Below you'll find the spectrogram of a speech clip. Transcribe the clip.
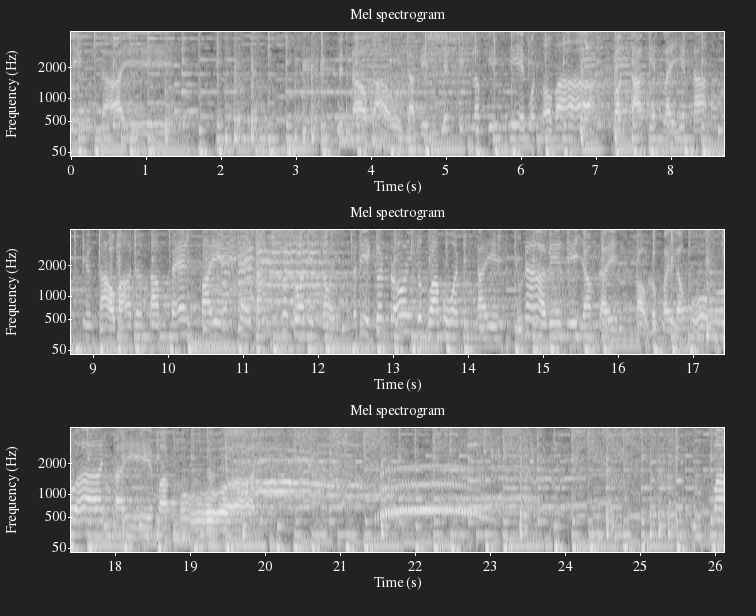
จริงใจ เป็นดาวเก่าจากดินเล่นกินรับกินที่คนต่อมา ตาเก็ดไหลเห็นนาจึงก้าวมาเดินตามแสงไฟได้ตังก็ตัวนิดหน่อยจะดีเกินร้อยก็ความหัวใจ อยู่หน้าเวทียามใดเอาลงไปแล้วหัวใจมักมวนมา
